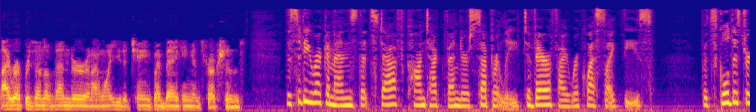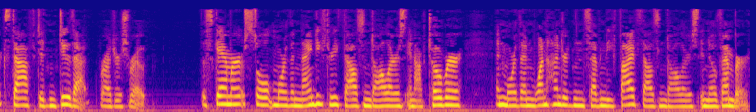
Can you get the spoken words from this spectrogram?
I represent a vendor and I want you to change my banking instructions. The city recommends that staff contact vendors separately to verify requests like these. But school district staff didn't do that, Rogers wrote. The scammer stole more than $93,000 in October and more than $175,000 in November.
